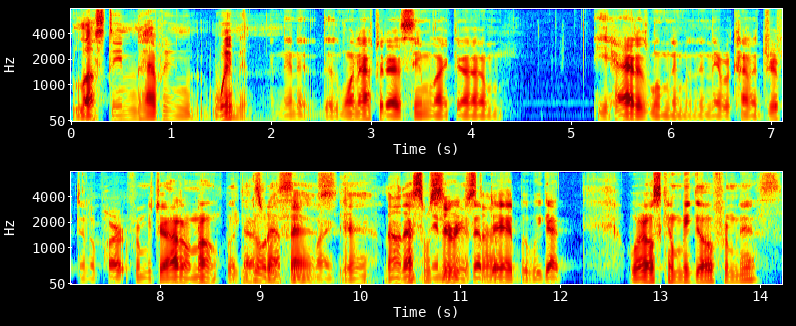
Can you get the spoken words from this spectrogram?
lusting, having women. And then it, the one after that seemed like um he had his woman, and then they were kind of drifting apart from each other. I don't know, but that's what that it seemed fast. like. Yeah. Now that's some serious stuff. dead, but we got where else can we go from this?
